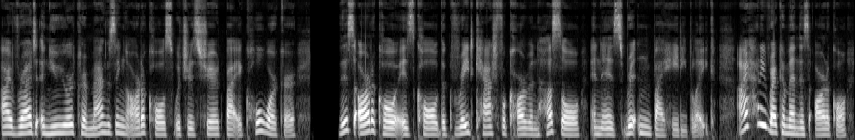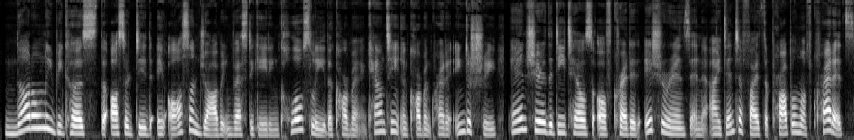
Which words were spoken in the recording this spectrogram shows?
I've read a New Yorker magazine article which is shared by a coworker this article is called The Great Cash for Carbon Hustle and is written by Heidi Blake. I highly recommend this article, not only because the author did an awesome job investigating closely the carbon accounting and carbon credit industry and share the details of credit issuance and identifies the problem of credits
